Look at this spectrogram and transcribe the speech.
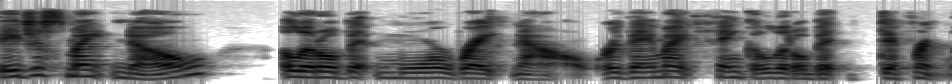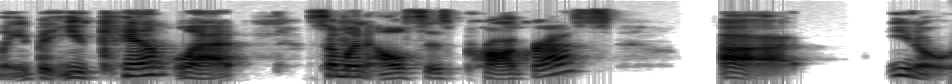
They just might know a little bit more right now, or they might think a little bit differently, but you can't let someone else's progress, uh, you know,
